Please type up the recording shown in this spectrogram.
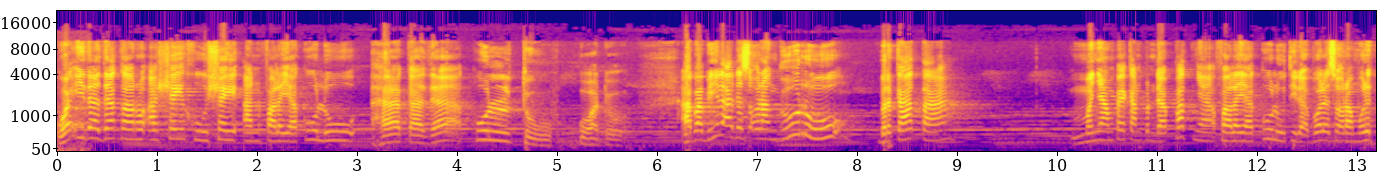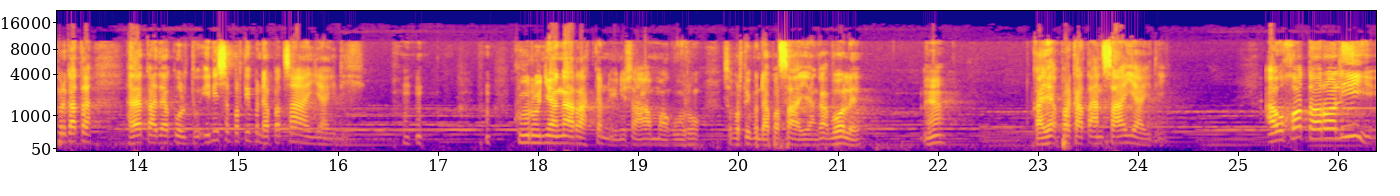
Wa idza dzakara asyaikhu syai'an falayaqulu hakadza qultu. Waduh. Apabila ada seorang guru berkata menyampaikan pendapatnya falayaqulu tidak boleh seorang murid berkata hakadza qultu. Ini seperti pendapat saya ini. Gurunya ngarahkan ini sama guru seperti pendapat saya, nggak boleh. Ya. Kayak perkataan saya ini. Au khotoroli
